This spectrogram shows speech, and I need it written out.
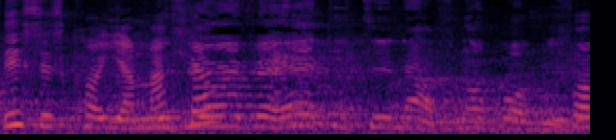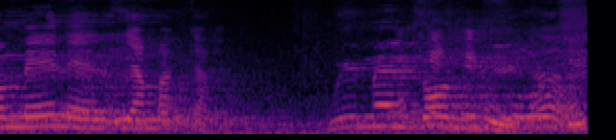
this is called If you Yamaka have a head, it's enough, no problem. for men and Yamaka. Women don't need.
